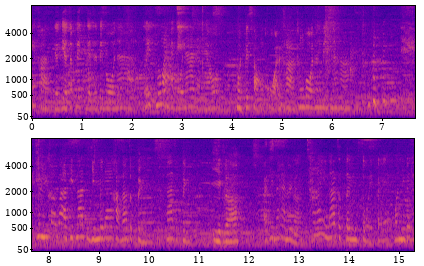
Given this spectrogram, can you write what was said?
ี่ค่ะ เดี๋ยวเดี๋ยวจะไปเดี๋ยวจะไปโบหน้าเอ้ย เมื่อวานไปโบหน้าแล้ว หมดไปสองขวดค่ะ ทั้งโบทั้งลิปนะคะ ทีนี้ค่ะว่าอาทิตย์หน้าจะยิ้มไม่ได้ค่ะ น่าจะตึง น่าจะตึง อีกเหรอ อาทิตย์หน้าด้วยเหรอ ใช่ น่าจะตึงสวยเป๊ะ วันนี้ไปท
